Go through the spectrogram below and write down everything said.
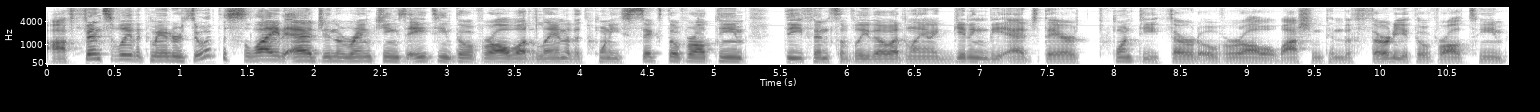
Offensively, the Commanders do have the slight edge in the rankings, 18th overall, while Atlanta the 26th overall team. Defensively, though, Atlanta getting the edge there, 23rd overall, while Washington the 30th overall team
